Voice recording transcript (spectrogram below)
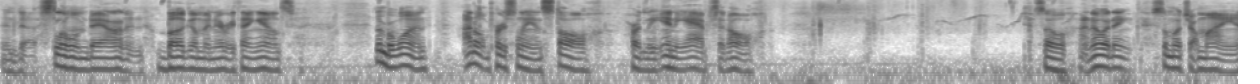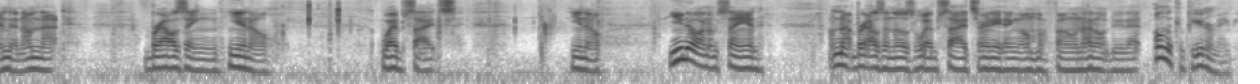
and uh, slow them down and bug them and everything else. Number one, I don't personally install hardly any apps at all. So I know it ain't so much on my end, and I'm not browsing, you know, websites. You know, you know what I'm saying I'm not browsing those websites or anything on my phone. I don't do that. On the computer, maybe.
